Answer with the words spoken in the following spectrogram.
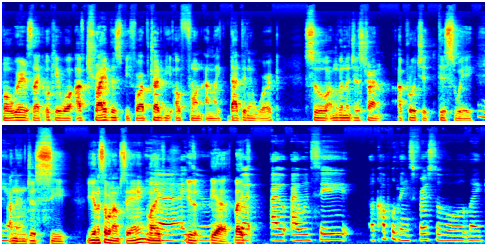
but where it's like, okay, well, I've tried this before, I've tried to be upfront and like that didn't work. So I'm gonna just try and approach it this way Yeah. and then just see. You understand what I'm saying? Like yeah, I you do. yeah, like but I I would say a couple things. First of all, like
